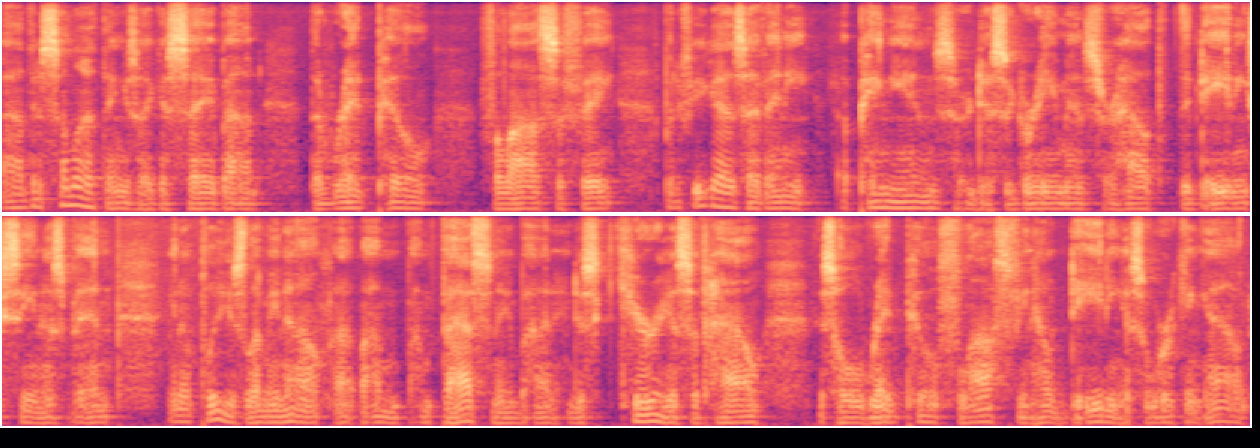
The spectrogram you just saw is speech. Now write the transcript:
uh, there's some other things I could say about the red pill philosophy. But if you guys have any opinions or disagreements or how the dating scene has been, you know, please let me know. I'm, I'm fascinated by it and just curious of how this whole red pill philosophy and how dating is working out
